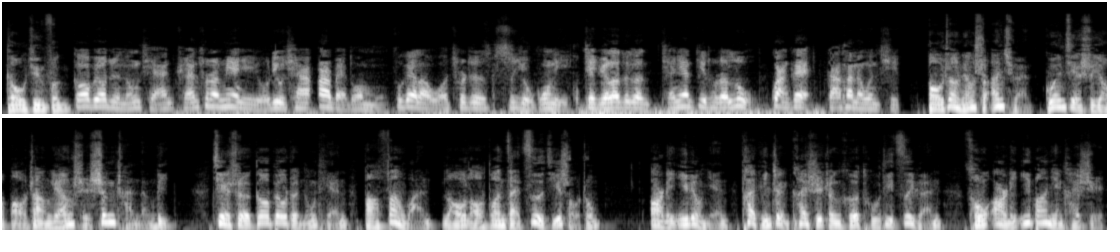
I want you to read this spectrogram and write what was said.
高军峰，高标准农田全村的面积有六千二百多亩，覆盖了我村这十九公里，解决了这个田间地头的路、灌溉、干旱的问题。保障粮食安全，关键是要保障粮食生产能力。建设高标准农田，把饭碗牢牢端在自己手中。二零一六年，太平镇开始整合土地资源，从二零一八年开始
